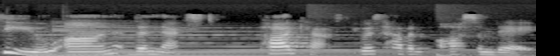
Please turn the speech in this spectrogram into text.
see you on the next podcast. You guys have an awesome day.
